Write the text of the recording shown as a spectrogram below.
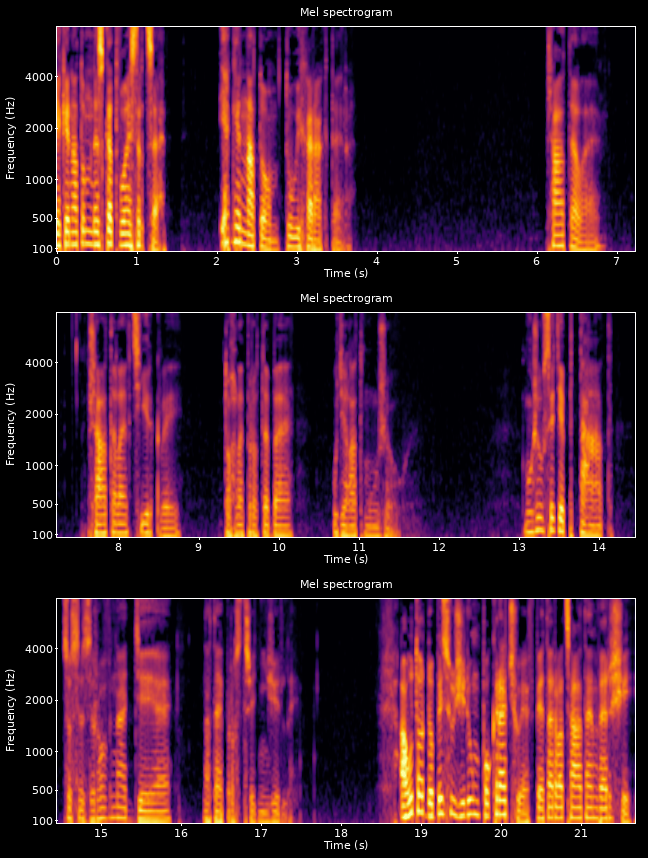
jak je na tom dneska tvoje srdce. Jak je na tom tvůj charakter? Přátelé, přátelé v církvi tohle pro tebe udělat můžou. Můžou se tě ptát, co se zrovna děje na té prostřední židli. Autor dopisu Židům pokračuje v 25. verši.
